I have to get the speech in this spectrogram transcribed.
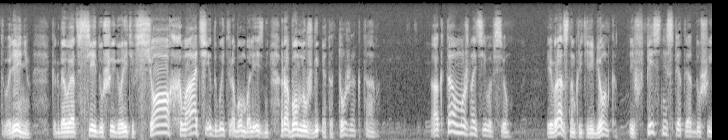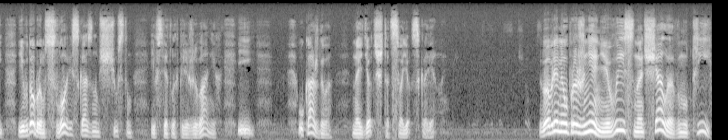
творению, когда вы от всей души говорите «все, хватит быть рабом болезни, рабом нужды» — это тоже октава. Октаву можно найти во всем. И в радостном крике ребенка, и в песне, спетой от души, и в добром слове, сказанном с чувством, и в светлых переживаниях, и у каждого найдет что-то свое сокровенное. Во время упражнения вы сначала внутри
